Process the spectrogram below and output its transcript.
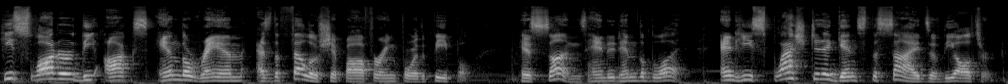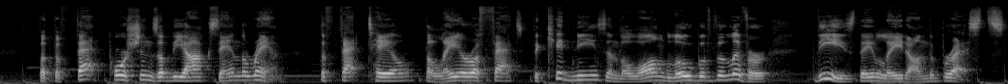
he slaughtered the ox and the ram as the fellowship offering for the people. His sons handed him the blood, and he splashed it against the sides of the altar. But the fat portions of the ox and the ram, the fat tail, the layer of fat, the kidneys, and the long lobe of the liver, these they laid on the breasts.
